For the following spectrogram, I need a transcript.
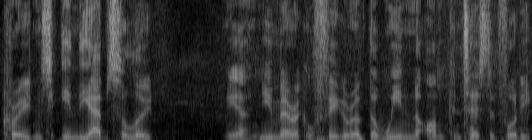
credence in the absolute you know, numerical figure of the win on contested footy.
